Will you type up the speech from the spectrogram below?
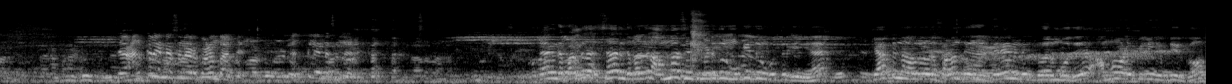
சார் அங்கிள் என்ன சொன்னாரு? படம் பார்த்து. அங்கிள் என்ன சொன்னாரு? சார் இந்த படத்துல சார் இந்த படத்துல அம்மா சென்டிமெண்ட்டுக்கு ஒரு முக்கியத்துவம் கொடுத்துருக்கீங்க. கேப்டன் அவங்களோட படம் திரை- திரையரங்குக்கு வரும்போது அம்மாவோட ஃபீலிங் எப்படி இருக்கும்?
